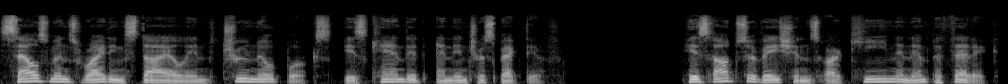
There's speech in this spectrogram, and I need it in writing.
Salzman's writing style in True Notebooks is candid and introspective. His observations are keen and empathetic,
